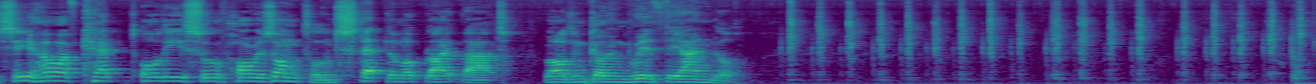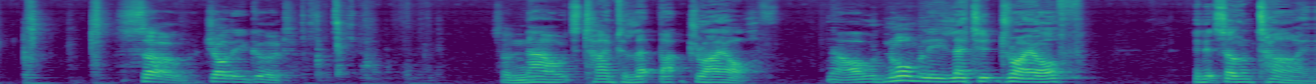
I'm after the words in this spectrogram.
see how I've kept all these sort of horizontal and stepped them up like that rather than going with the angle. So, jolly good. So now it's time to let that dry off. Now I would normally let it dry off in its own time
